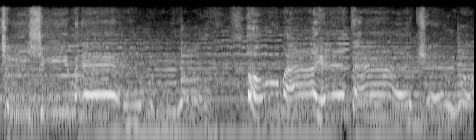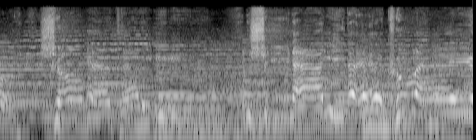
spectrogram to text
きしめよお前だけをしょげたりしないでくれよ。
